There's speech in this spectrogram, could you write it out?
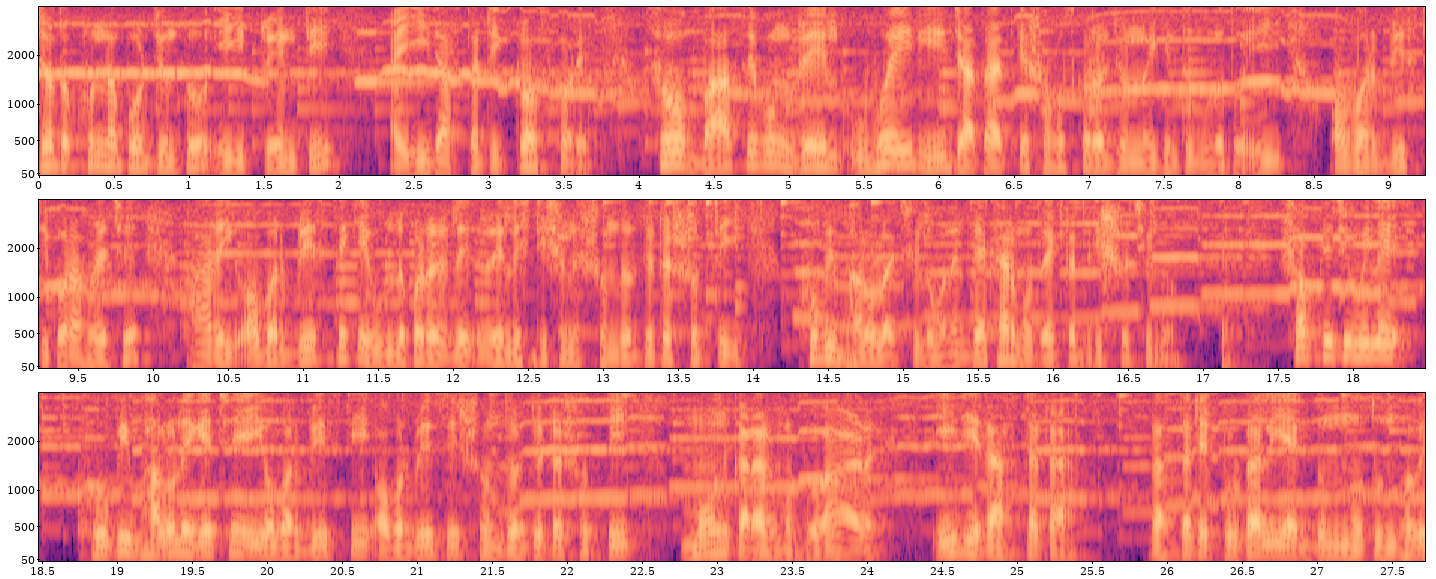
যতক্ষণ না পর্যন্ত এই ট্রেনটি এই রাস্তাটি ক্রস করে। সো বাস এবং রেল উভয়েরই যাতায়াতকে সহজ করার জন্যই কিন্তু মূলত এই ওভারব্রিজটি করা হয়েছে। আর এই ওভারব্রিজ থেকে উল্লাপাড়া রেল- স্টেশনের সৌন্দর্যটা সত্যিই খুবই ভালো লাগছিল মানে দেখার মতো একটা দৃশ্য ছিল। সব কিছু মিলে খুবই ভালো লেগেছে এই ওভারব্রিজটি ওভারব্রিজটির সৌন্দর্যটা সত্যি মন কাড়ার মতো। আর এই যে রাস্তাটা রাস্তাটি টোটালি একদম নতুনভাবে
